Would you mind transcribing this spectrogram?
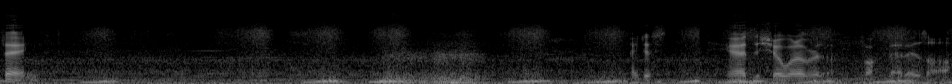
stay. I just had to show whatever the fuck that is off.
